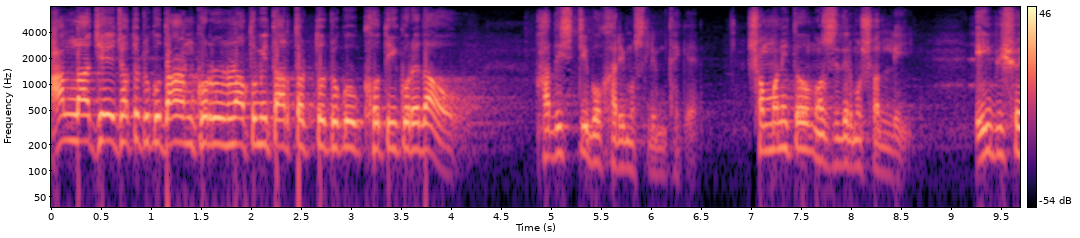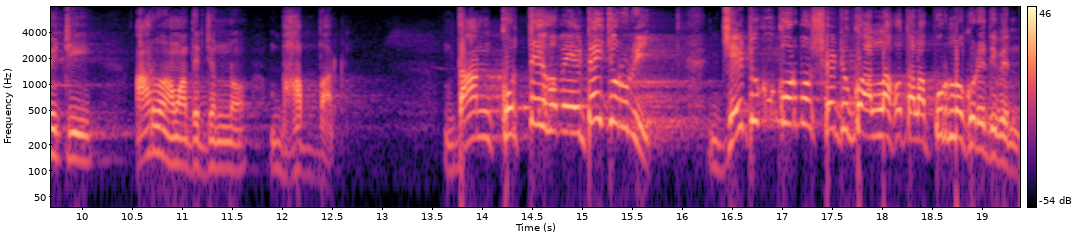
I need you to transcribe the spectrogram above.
আল্লাহ, যে যতটুকু দান করল না তুমি তার ততটুকু ক্ষতি করে দাও। হাদিসটি বোখারি, মুসলিম থেকে। সম্মানিত মসজিদের মুসল্লি, এই বিষয়টি আরও আমাদের জন্য ভাববার। দান করতে হবে, এটাই জরুরি। যেটুকু করব সেটুকু আল্লাহ তালা পূর্ণ করে দিবেন।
